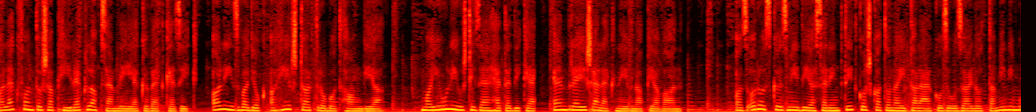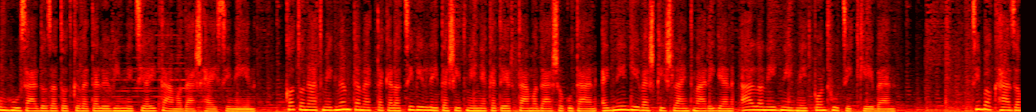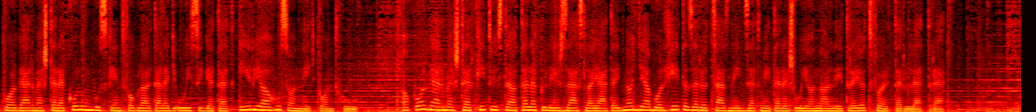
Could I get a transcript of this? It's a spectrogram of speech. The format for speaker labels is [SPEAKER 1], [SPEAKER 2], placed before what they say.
[SPEAKER 1] A legfontosabb hírek lapszemléje következik. Alíz vagyok, a hírstart robot hangja. Ma július 17-e, Endre és Elek névnapja van. Az orosz közmédia szerint titkos katonai találkozó zajlott a minimum 20 áldozatot követelő vinniciai támadás helyszínén. Katonát még nem temettek el a civil létesítményeket ért támadások után, egy négy éves kislányt már igen, áll a 444.hu cikkében. Cibakháza polgármestere Kolumbuszként foglalt el egy új szigetet, írja a 24.hu. A polgármester kitűzte a település zászlaját egy nagyjából 7500 négyzetméteres újonnan létrejött földterületre.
